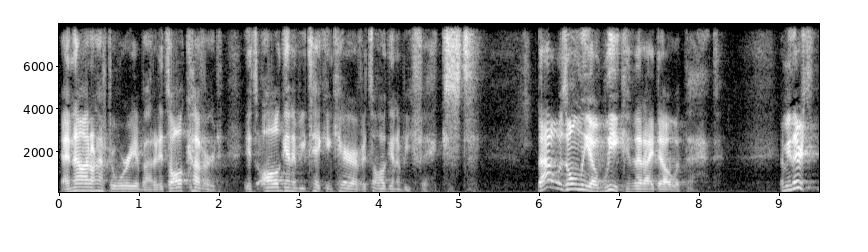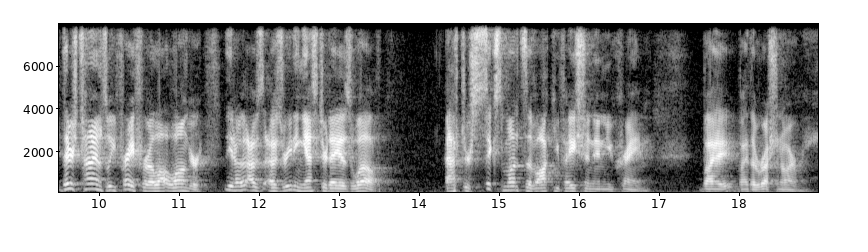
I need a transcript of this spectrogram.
And now I don't have to worry about it. It's all covered. It's all going to be taken care of. It's all going to be fixed. That was only a week that I dealt with that. I mean, there's, there's times we pray for a lot longer. You know, I was, I was reading yesterday as well. After six months of occupation in Ukraine by, by the Russian army,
